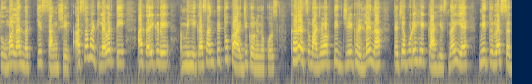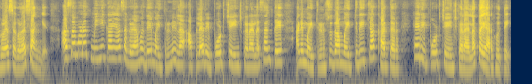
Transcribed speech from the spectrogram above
तू मला नक्कीच सांगशील. असं म्हटल्यावरती आता इकडे मिहिका सांगते तू काळजी करू नकोस. खरंच माझ्या बाबतीत जे घडलंय ना त्याच्यापुढे हे काहीच नाही आहे मी तुला सगळं सगळं सांगेन. असं म्हणत मिहिका या सगळ्यामध्ये मैत्रिणीला आपल्या रिपोर्ट चेंज करायला सांगते आणि मैत्रिणीसुद्धा मैत्रीच्या खातर हे रिपोर्ट चेंज करायला तयार होते.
